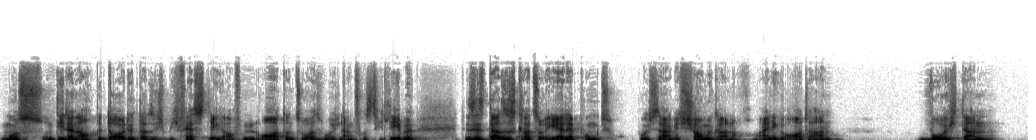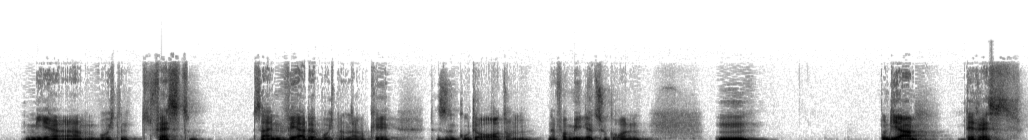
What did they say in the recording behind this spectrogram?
muss und die dann auch bedeutet, dass ich mich festlege auf einen Ort und sowas, wo ich langfristig lebe. Das ist, das ist gerade so eher der Punkt, wo ich sage, ich schaue mir gerade noch einige Orte an, wo ich dann mir, ähm, wo ich dann fest sein werde, wo ich dann sage, okay, das ist ein guter Ort, um eine Familie zu gründen. Hm. Und ja, der Rest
